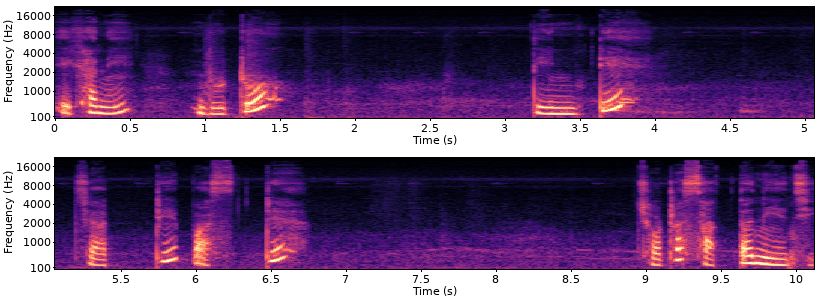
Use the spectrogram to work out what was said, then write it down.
এখানে দুটো, তিনটে, চারটে, পাঁচটে, ছটা, সাতটা নিয়েছি।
